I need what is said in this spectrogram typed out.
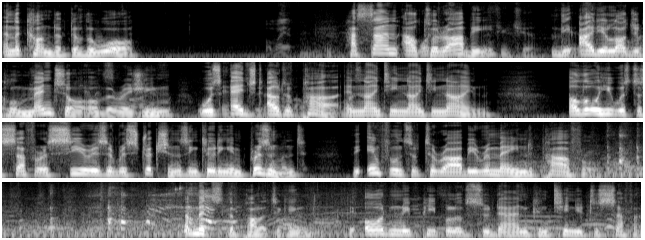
and the conduct of the war. Hassan al-Turabi, the ideological mentor of the regime, was edged out of power in 1999. Although he was to suffer a series of restrictions, including imprisonment, the influence of Turabi remained powerful. Amidst the politicking, the ordinary people of Sudan continued to suffer.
